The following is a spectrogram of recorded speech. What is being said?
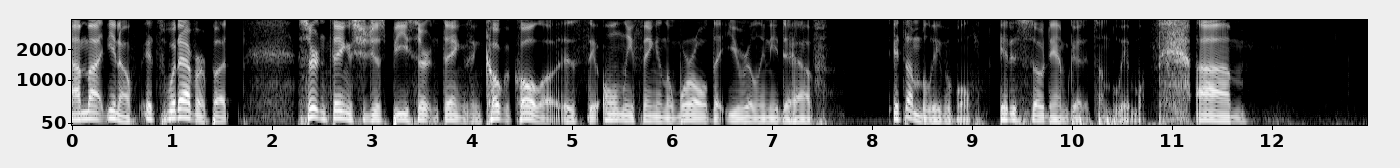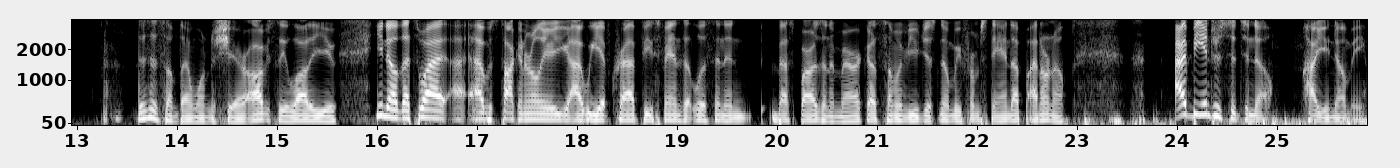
I'm not, you know, it's whatever, but certain things should just be certain things. And Coca Cola is the only thing in the world that you really need to have. It's unbelievable. It is so damn good. It's unbelievable. Um, this is something I wanted to share. Obviously, a lot of you, you know, that's why I, I was talking earlier. You, I, we have Crab Feast fans that listen in best bars in America. Some of you just know me from stand up. I don't know. I'd be interested to know how you know me.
